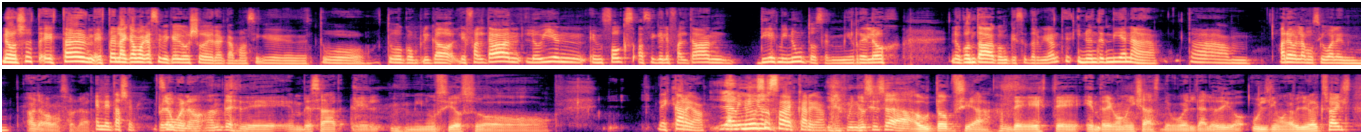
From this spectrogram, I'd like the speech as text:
No, yo est- está, en- está en la cama, casi me caigo yo de la cama, así que estuvo, estuvo complicado. Le faltaban, lo vi en, en Fox, así que le faltaban 10 minutos en mi reloj. No contaba con que se terminara antes y no entendía nada. Estaba- ahora hablamos igual en, Ahora vamos a hablar. en detalle. Pero Sí. bueno, antes de empezar el minucioso. Descarga. La, minuciosa minu- descarga. La minuciosa autopsia de este, entre comillas, de vuelta, lo digo, último capítulo de X-Files.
